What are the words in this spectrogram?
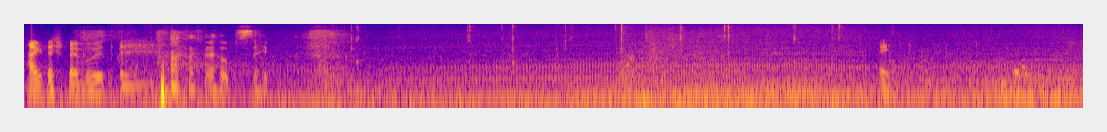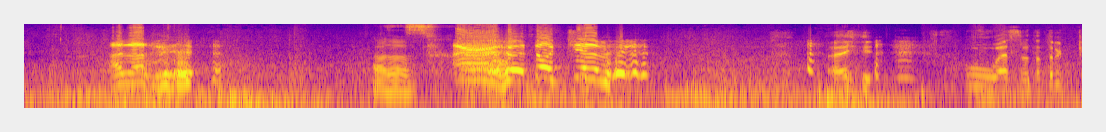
Ágnes felmúlt. Upsi. Azaz! Azaz. Dodgem! Ej. Ú, ez volt a trükk.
